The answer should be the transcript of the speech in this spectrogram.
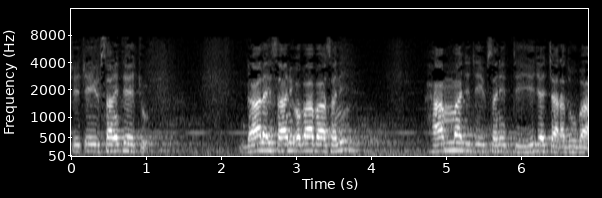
ciciibsanitti jechuudha gaala isaanii obaa baasanii hamma ciciibsanitti jechaadha duuba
